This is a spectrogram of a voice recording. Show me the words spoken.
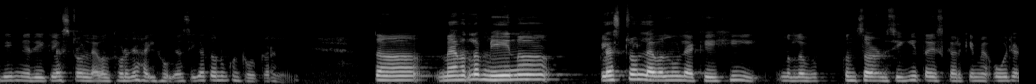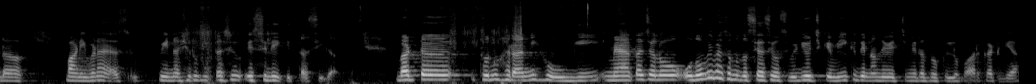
ਵੀ ਮੇਰੀ ਕੋਲੇਸਟ੍ਰੋਲ ਲੈਵਲ ਥੋੜਾ ਜਿਹਾ ਹਾਈ ਹੋ ਗਿਆ ਸੀਗਾ ਤਾਂ ਉਹਨੂੰ ਕੰਟਰੋਲ ਕਰਨ ਲਈ। ਤਾਂ ਮੈਂ ਮਤਲਬ ਮੇਨ ਕੋਲੇਸਟ੍ਰੋਲ ਲੈਵਲ ਨੂੰ ਲੈ ਕੇ ਹੀ ਮਤਲਬ ਕੰਸਰਨਡ ਸੀਗੀ ਤਾਂ ਇਸ ਕਰਕੇ ਮੈਂ ਉਹ ਜਿਹੜਾ ਪਾਣੀ ਬਣਾਇਆ ਸੀ, ਪੀਣਾ ਸ਼ੁਰੂ ਕੀਤਾ ਸੀ, ਉਹ ਇਸ ਲਈ ਕੀਤਾ ਸੀਗਾ। ਬਟ ਤੁਹਾਨੂੰ ਹੈਰਾਨੀ ਹੋਊਗੀ, ਮੈਂ ਤਾਂ ਚਲੋ ਉਦੋਂ ਵੀ ਮੈਂ ਤੁਹਾਨੂੰ ਦੱਸਿਆ ਸੀ ਉਸ ਵੀਡੀਓ 'ਚ ਕਿ 20 ਕੁ ਦਿਨਾਂ ਦੇ ਵਿੱਚ ਮੇਰਾ 2 ਕਿਲੋ ਭਾਰ ਘਟ ਗਿਆ।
